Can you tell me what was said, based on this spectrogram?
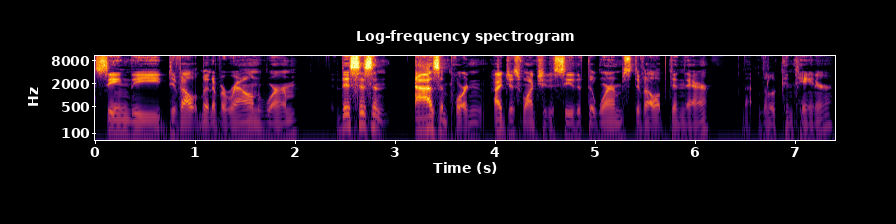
Seeing the development of a roundworm. This isn't as important. I just want you to see that the worms developed in there, that little container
